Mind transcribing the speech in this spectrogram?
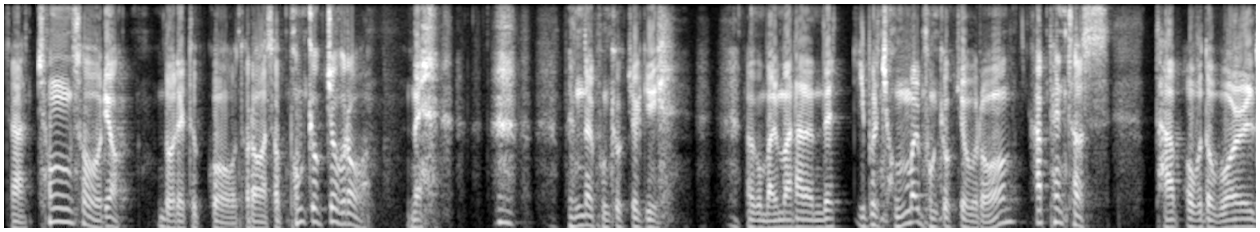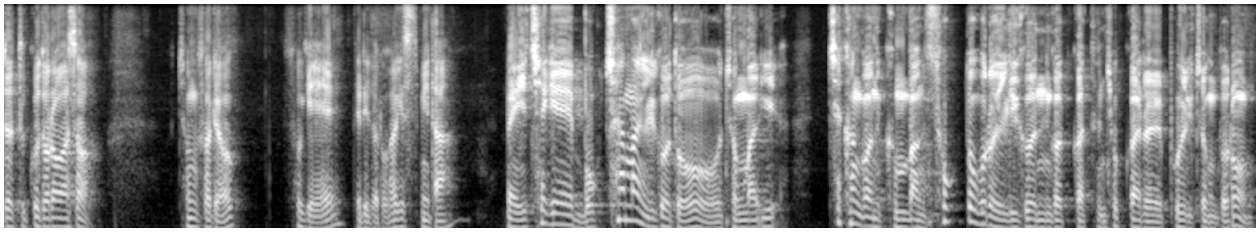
자, 청소력 노래 듣고 돌아와서 본격적으로 네 맨날 본격적이라고 말만 하는데 이번에 정말 본격적으로 카펜터스 Top of the World 듣고 돌아와서 청소력 소개해 드리도록 하겠습니다. 네, 이 책의 목차만 읽어도 정말 이 책 한 권 금방 속독으로 읽은 것 같은 효과를 보일 정도로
